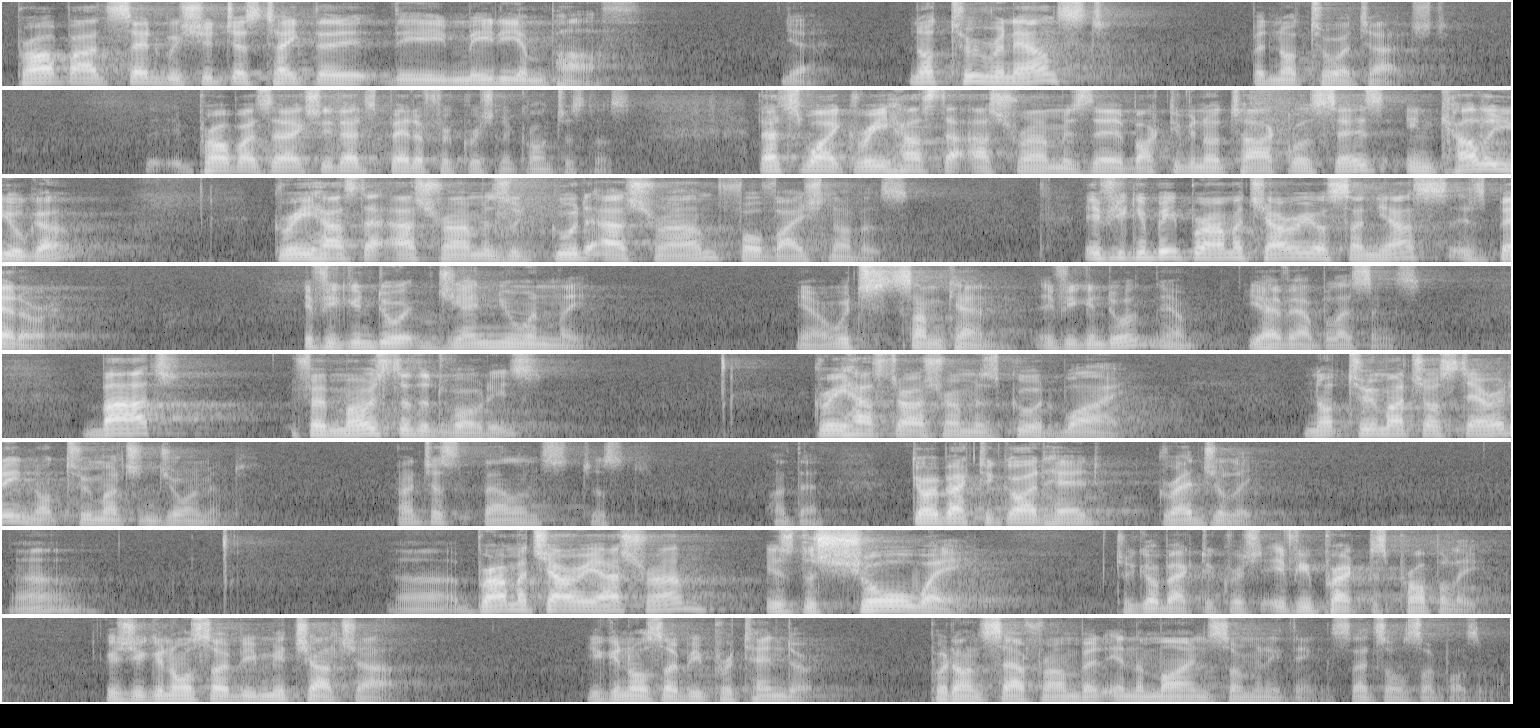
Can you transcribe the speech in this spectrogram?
Prabhupada said we should just take the, the medium path. Yeah. Not too renounced, but not too attached. Prabhupada said actually that's better for Krishna consciousness. That's why Grihasta Ashram is there. Bhaktivinoda Thakur says in Kali Yuga, Grihasta Ashram is a good ashram for Vaishnavas. If you can be brahmachari or sannyas, it's better. If you can do it genuinely, you know, which some can. If you can do it, you know, you have our blessings. But for most of the devotees, Grihasta Ashram is good. Why? Not too much austerity, not too much enjoyment. Uh, just balance, just like that. Go back to Godhead gradually. Uh, uh, Brahmachari ashram is the sure way to go back to Krishna if you practice properly. Because you can also be michacha. You can also be pretender. Put on saffron, but in the mind, so many things. That's also possible.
